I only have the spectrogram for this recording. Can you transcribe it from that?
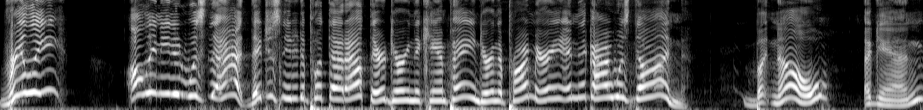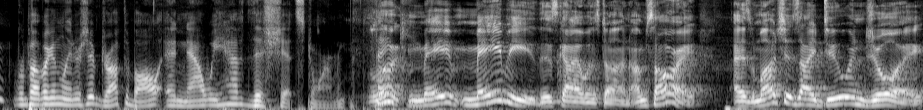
Really? All he needed was that. They just needed to put that out there during the campaign, during the primary, and the guy was done. But no, again, Republican leadership dropped the ball, and now we have this shitstorm. Look, may, maybe this guy was done. I'm sorry. As much as I do enjoy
